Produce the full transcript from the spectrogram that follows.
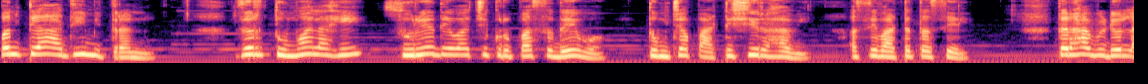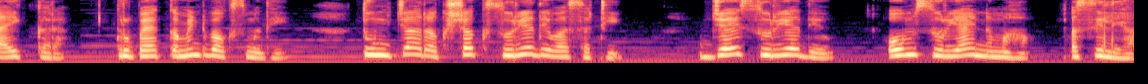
पण त्याआधी मित्रांनो जर तुम्हालाही सूर्यदेवाची कृपा सदैव तुमच्या पाठीशी राहावी असे वाटत असेल तर हा व्हिडिओ लाईक करा. कृपया कमेंट बॉक्समध्ये तुमच्या रक्षक सूर्यदेवासाठी जय सूर्यदेव ओम सूर्याय नमहा असे लिहा.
